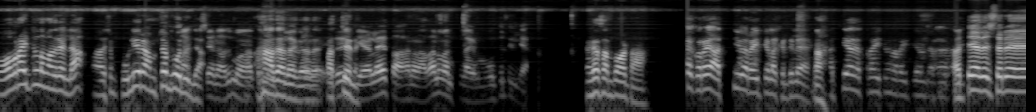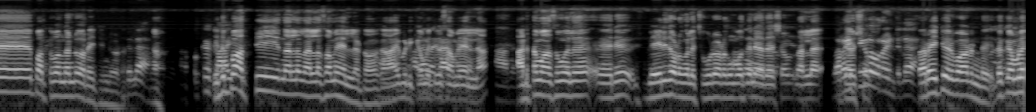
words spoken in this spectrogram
ഓവറായിട്ടുള്ള മധുരല്ല മധുരമല്ല. പക്ഷെ പുളി ഒരു അംശം പോലും ഇല്ല. അത് അതെ, അതെ, പച്ചയാണ്. അങ്ങനെ സംഭവം അതാണ് മനസ്സിലാക്കുന്നത് മൂത്തിട്ടില്ല. സംഭവട്ടാ കുറെ അത്തി വെറൈറ്റികളൊക്കെ ഉണ്ട് അല്ലേ അത്തി എത്ര ഐറ്റം വെറൈറ്റി അത്തി ഏകദേശം ഒരു പത്ത് പന്ത്രണ്ട് വെറൈറ്റി ഉണ്ട് ഇവിടെ. ഇതിപ്പോ അത്തി നല്ല നല്ല സമയമല്ല കേട്ടോ കായ പിടിക്കാൻ പറ്റിയ സമയമല്ല അടുത്ത മാസം മുതൽ ഒരു വേലി തുടങ്ങുമല്ലോ ചൂട് തുടങ്ങുമ്പോൾ തന്നെ ഏകദേശം നല്ല വെറൈറ്റി ഒരുപാടുണ്ട്. ഇതൊക്കെ നമ്മൾ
